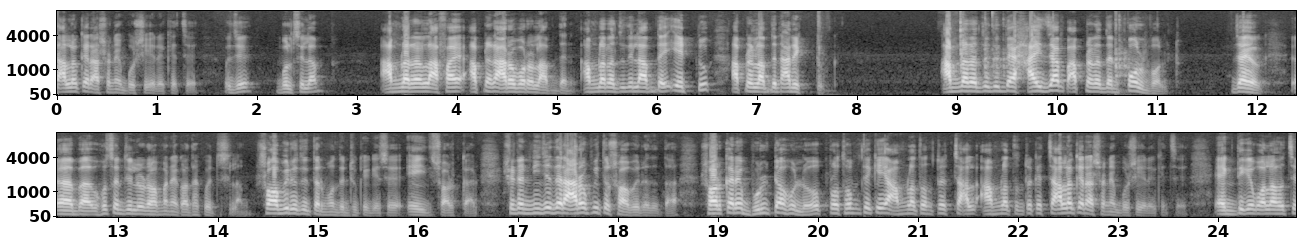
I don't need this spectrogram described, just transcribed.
চালকের আসনে বসিয়ে রেখেছে। ওই যে বলছিলাম, আমলারা লাফায়, আপনারা আরও বড় লাভ দেন। আমলারা যদি লাভ দেয় একটুক আপনারা লাভ দেন আরেকটুক আমলারা যদি দেয় হাই জাম্প আপনারা দেন পোল ভল্ট যাই হোক হোসেন জিল্লুর রহমানের কথা কইতেছিলাম, স্ববিরোধিতার মধ্যে ঢুকে গেছে এই সরকার। সেটা নিজেদের আরোপিত স্ববিরোধিতা। সরকারের ভুলটা হলো প্রথম থেকেই আমলাতন্ত্রের চাল, আমলাতন্ত্রকে চালকের আসনে বসিয়ে রেখেছে। একদিকে বলা হচ্ছে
